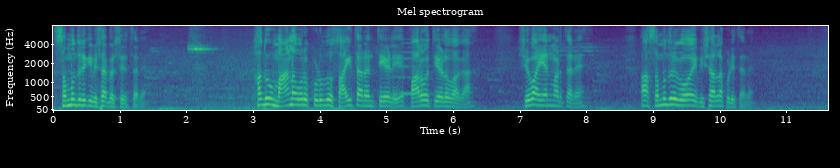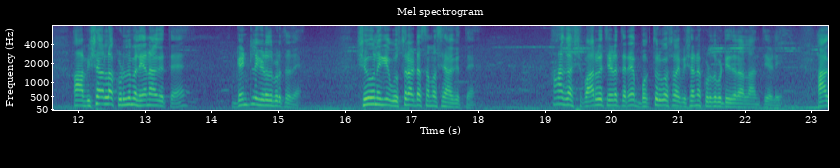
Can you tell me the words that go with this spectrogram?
ಸಮುದ್ರಕ್ಕೆ ವಿಷ ಬೆರೆಸಿರ್ತಾರೆ. ಅದು ಮಾನವರು ಕುಡಿದು ಸಾಯ್ತಾರೆ ಅಂತೇಳಿ ಪಾರ್ವತಿ ಹೇಳುವಾಗ ಶಿವ ಏನು ಮಾಡ್ತಾರೆ? ಆ ಸಮುದ್ರಕ್ಕೆ ಹೋಗಿ ವಿಷ ಎಲ್ಲ ಕುಡಿತಾರೆ. ಆ ವಿಷ ಎಲ್ಲ ಕುಡಿದ ಮೇಲೆ ಏನಾಗುತ್ತೆ? ಗಂಟ್ಲಿಗೆ ಇಳಿದು ಬಿಡ್ತದೆ. ಶಿವನಿಗೆ ಉಸಿರಾಟ ಸಮಸ್ಯೆ ಆಗುತ್ತೆ. ಆಗ ಪಾರ್ವತಿ ಹೇಳ್ತಾರೆ, ಭಕ್ತರಿಗೋಸ್ಕರ ವಿಷನ ಕುಡಿದು ಬಿಟ್ಟಿದ್ದಾರಲ್ಲ ಅಂಥೇಳಿ ಆಗ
